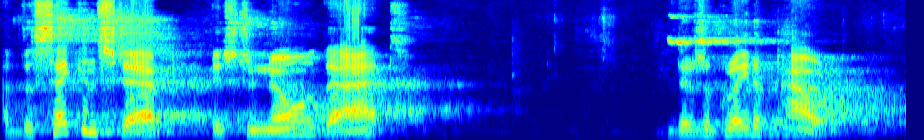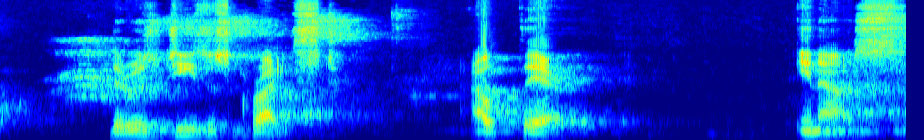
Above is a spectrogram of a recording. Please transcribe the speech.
Uh, the second step is to know that there's a greater power. There is Jesus Christ out there in us.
